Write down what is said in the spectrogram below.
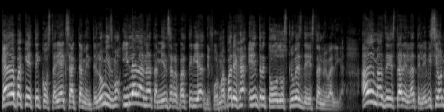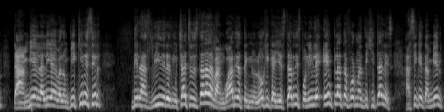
Cada paquete costaría exactamente lo mismo y la lana también se repartiría de forma pareja entre todos los clubes de esta nueva liga. Además de estar en la televisión, también la Liga de Balompié quiere ser de las líderes, muchachos, estar a la vanguardia tecnológica y estar disponible en plataformas digitales. Así que también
